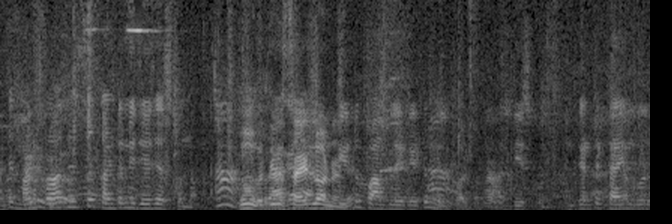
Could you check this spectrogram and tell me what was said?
అంటే మన ప్రాసెస్ కంటిన్యూ చేసేసుకుందాం. ఉండండి. ఇటు పాంప్లెట్ ఇటు మిల్క్ అది తీసుకుందాం. ఎందుకంటే టైం కూడా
